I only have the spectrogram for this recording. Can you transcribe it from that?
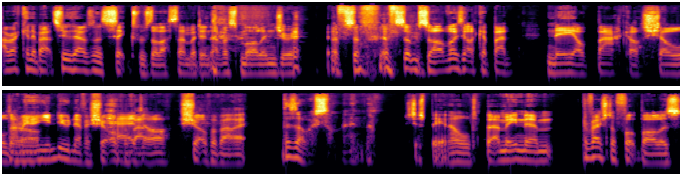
I reckon about 2006 was the last time I didn't have a small injury of some of some sort. I've always got like a bad knee or back or shoulder. I mean, you do never shut up about or- shut up about it. there's always something in them. It's just being old. But I mean, um, professional footballers.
